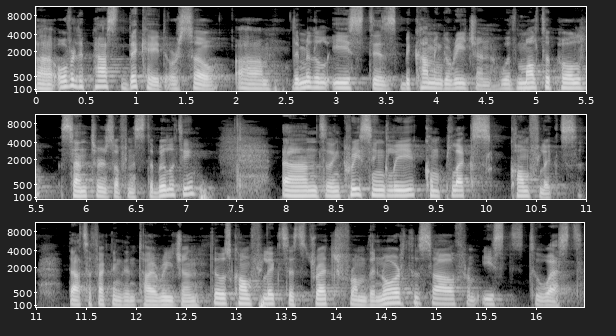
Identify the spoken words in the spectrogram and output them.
Uh, over the past decade or so, um, the Middle East is becoming a region with multiple centers of instability and increasingly complex conflicts that's affecting the entire region. Those conflicts that stretch from the north to south, from east to west.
